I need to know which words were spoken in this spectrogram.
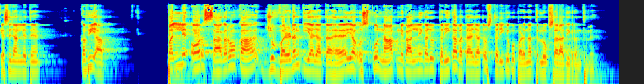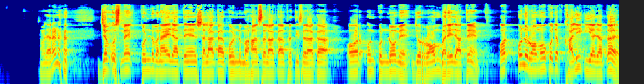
कैसे जान लेते हैं? कभी आप पल्य और सागरों का जो वर्णन किया जाता है या उसको नाप निकालने का जो तरीका बताया जाता है, उस तरीके को पढ़ना त्रिलोक सार आदि ग्रंथ में। समझ आ रहा है ना? जब उसमें कुंड बनाए जाते हैं, शलाका कुंड, महाशलाका, प्रतिशलाका, और उन कुंडों में जो रोम भरे जाते हैं, और उन रोमों को जब खाली किया जाता है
